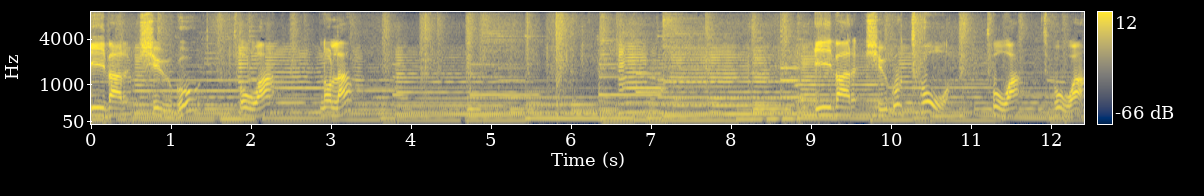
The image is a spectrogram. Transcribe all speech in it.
Ivar 20, tvåa, nolla. Ivar 22, tvåa, tvåa.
